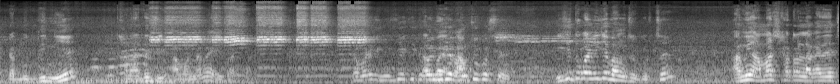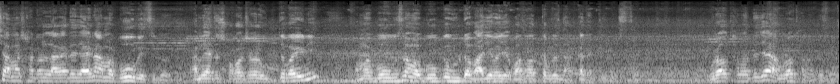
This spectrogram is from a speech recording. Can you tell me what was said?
একটা বুদ্ধি নিয়ে থানাতে আমার নামে এই কাজ তারপরে নিজে দোকান নিজে ভাঙচুর করছে? নিজে দোকান নিজে ভাঙচুর করছে। আমি আমার শাটার লাগাতে যাচ্ছে আমার শাটার লাগাতে যায় না আমার বউ গেছিল। আমি এত সকাল সকাল উঠতে পারিনি আমার বউ গেছিল আমার বউকে উল্টো বাজে বাজে কথাবার্তা বলে ধাক্কা ধাক্কি করছে। ওরাও থানাতে যায় আমরাও থানাতে যাই।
